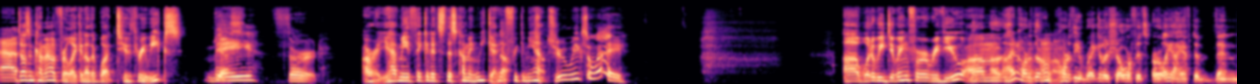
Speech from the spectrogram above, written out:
at doesn't come out for like another what two, three weeks. May third. All right, you have me thinking it's this coming weekend. No. You're freaking me out. Two weeks away. Uh, what are we doing for a review? Um, Uh, I it don't, part of the I don't know. part of the regular show, or if it's early, I have to then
